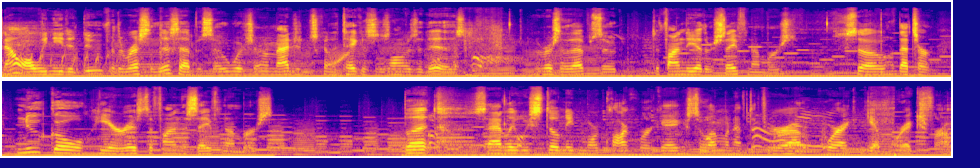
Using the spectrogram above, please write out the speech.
Now all we need to do for the rest of this episode, which I imagine is going to take us as long as it is, the rest of the episode, to find the other safe numbers. So that's our new goal here, is to find the safe numbers. But, sadly, we still need more clockwork eggs, so I'm going to have to figure out where I can get more eggs from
